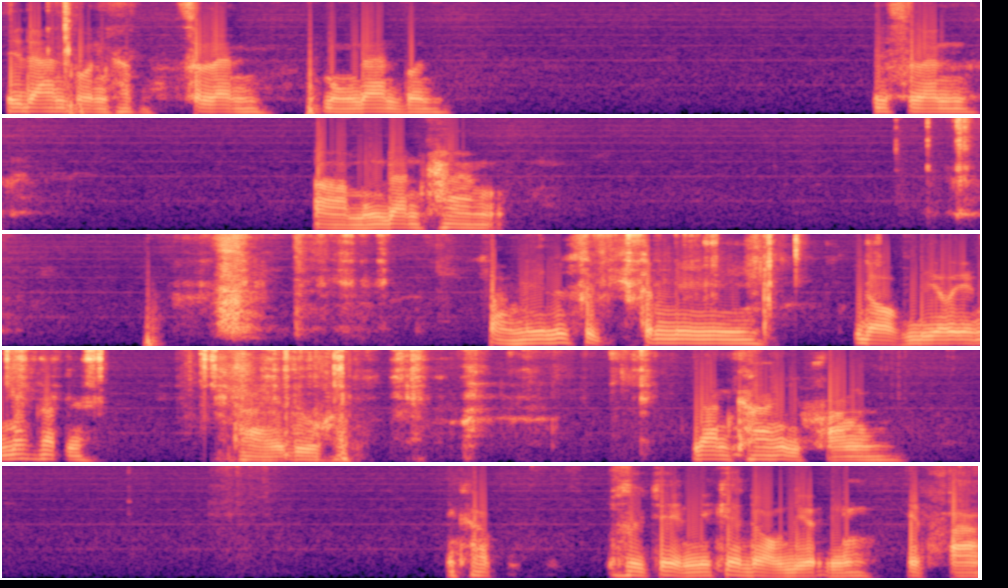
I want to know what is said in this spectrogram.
ที่ด้านบนครับสแลนมุงด้านบนนี่สแลนอ่ามุงด้านข้างฝั่งนี้รู้สึกจะมีดอกเดียวเองมั้งครับเนี่ยถ่ายดูครับ ด้านข้างอีกฝั่งนึ่งนี่ครับรู้สึกจะเห็นมีแค่ดอกเดียวเองเห็ดฟาง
